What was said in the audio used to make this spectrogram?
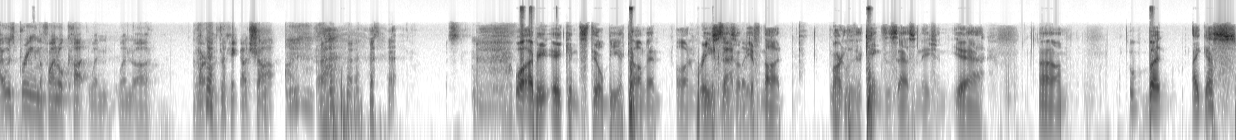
i was bringing the final cut when when uh martin luther king got shot well i mean it can still be a comment on racism Exactly. if not martin luther king's assassination yeah um, but i guess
